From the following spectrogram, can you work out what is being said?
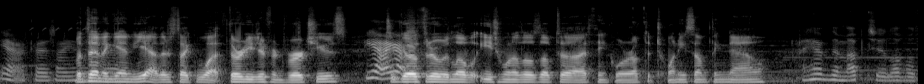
Yeah, because I. But then again, yeah, there's like what, 30 different virtues yeah, I to got, go through and level each one of those up to, I think we're up to 20 something now. I have them up to level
